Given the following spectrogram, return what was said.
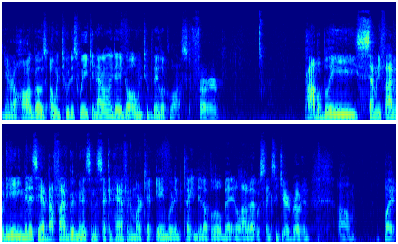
you know, the Hall goes 0 2 this week, and not only did they go 0 2, but they look lost for probably 75 of the 80 minutes. They had about five good minutes in the second half of the Marquette game where they tightened it up a little bit, and a lot of that was thanks to Jared Rhoden. Um, but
